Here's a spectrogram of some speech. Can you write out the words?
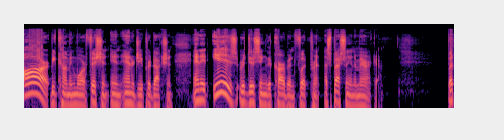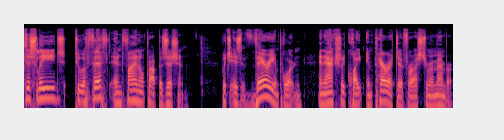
are becoming more efficient in energy production, and it is reducing the carbon footprint, especially in America. But this leads to a fifth and final proposition, which is very important and actually quite imperative for us to remember.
